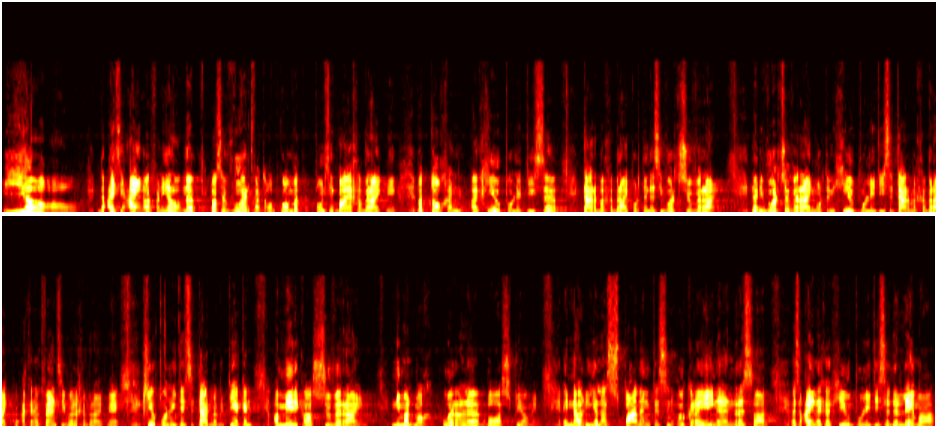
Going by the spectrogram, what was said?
heelal. Hy's die eienaar van die heelal. Nou, daar's 'n woord wat opkom wat ons nie baie gebruik nie, wat tog in 'n geopolitiese terme gebruik word en dis die woord soewerein. Nou die woord soewerein word in geopolitiese terme gebruik. Ek kan ook fancy woorde gebruik, nê? Geopolitiese terme beteken Amerika is soewerein. Niemand mag oor hulle baas speel nie. En nou die hele spanning tussen Oekraïne en Rusland is eintlik 'n geopolitiese dilemma,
